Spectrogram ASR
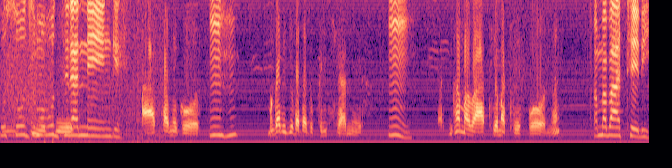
gusuzuma ubuziranenge. atane gose Mhm. mugabo ibyo batadukurikiranira Mm. nk'amabati y'amatelefone Amabateri.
